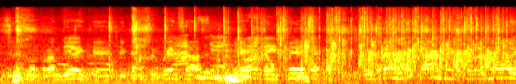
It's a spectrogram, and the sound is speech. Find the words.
si comprende bien che di conseguenza è, un bel, un bel legame tra noi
